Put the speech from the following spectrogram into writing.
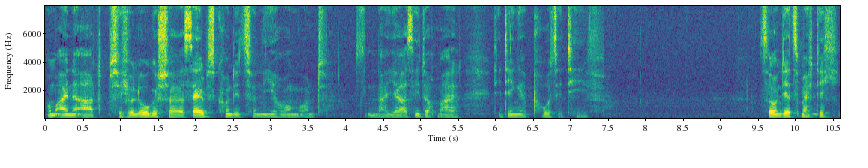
um eine Art psychologischer Selbstkonditionierung und naja, sieh doch mal, die Dinge positiv. So, und jetzt möchte ich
